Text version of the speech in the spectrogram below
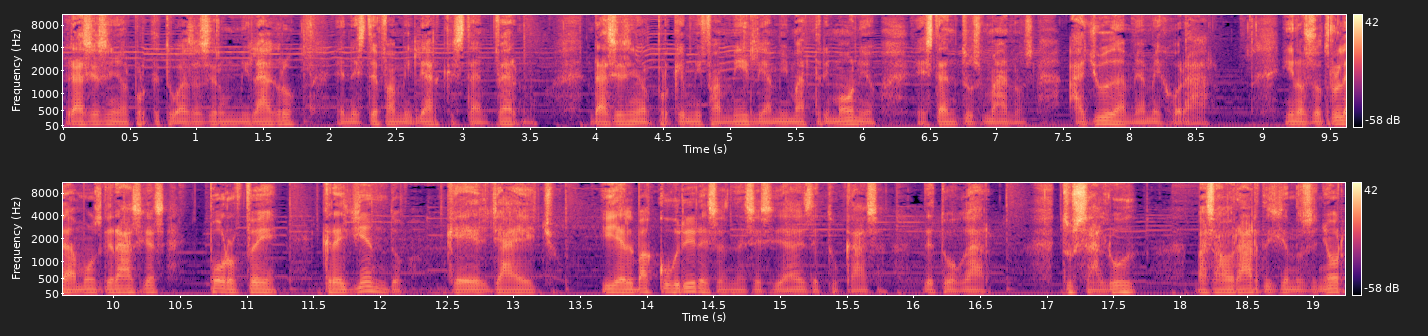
Gracias Señor porque tú vas a hacer un milagro en este familiar que está enfermo. Gracias Señor porque mi familia, mi matrimonio está en tus manos. Ayúdame a mejorar. Y nosotros le damos gracias por fe, creyendo que Él ya ha hecho. Y Él va a cubrir esas necesidades de tu casa, de tu hogar, tu salud. Vas a orar diciendo, Señor,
